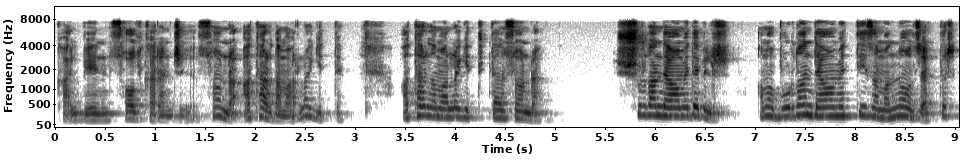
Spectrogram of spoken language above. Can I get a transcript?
kalbin sol karıncığı, sonra atar damarla gitti. Atar damarla gittikten sonra şuradan devam edebilir. Ama buradan devam ettiği zaman ne olacaktır?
